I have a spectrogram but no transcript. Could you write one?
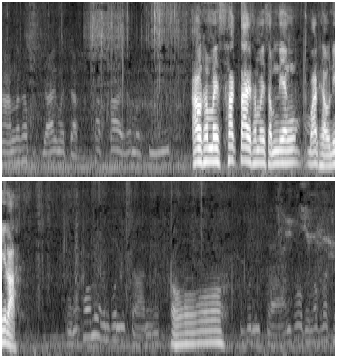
นานแล้วครับ ย้ายมาจากภาคใต้แล้วมาซื้อเอาทำไมภาคใต้ทำไมสำเนียงมาแถวนี้ล่ะ ผมพ่อแม่เป็นคนอีสานครับ อ๋อ เป็นคนอีสานพ่อเป็นรับราช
